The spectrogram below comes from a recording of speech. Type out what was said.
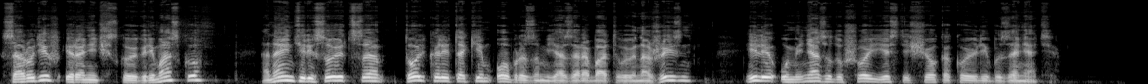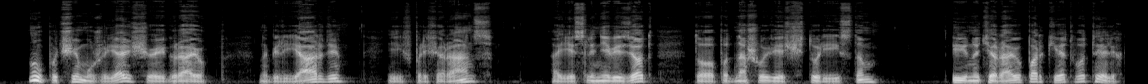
Соорудив ироническую гримаску, она интересуется, только ли таким образом я зарабатываю на жизнь, или у меня за душой есть еще какое-либо занятие. Ну, почему же я еще играю на бильярде и в преферанс, а если не везет, то подношу вещи туристам и натираю паркет в отелях.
